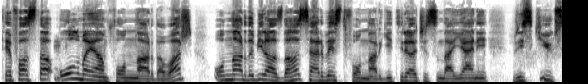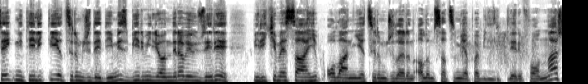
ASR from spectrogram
Tefas'ta olmayan fonlar da var. Onlar da biraz daha serbest fonlar getiri açısından yani riski yüksek nitelikli yatırımcı dediğimiz 1 milyon lira ve üzeri birikime sahip olan yatırımcıların alım satım yapabildikleri fonlar.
